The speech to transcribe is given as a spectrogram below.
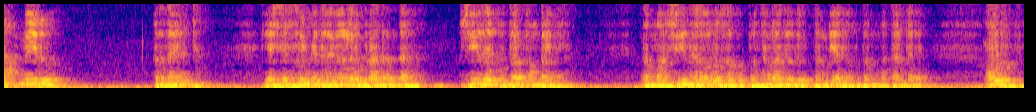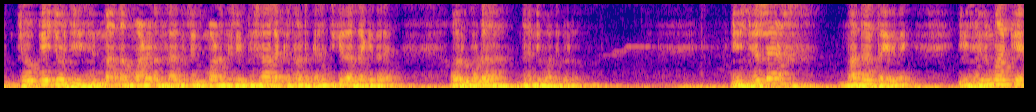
ಆತ್ಮೀಯರು ಪ್ರೆಸೆಂಟ್ ಯಶಸ್ವಿ ಮೆದುರುಗಳಲ್ಲಿ ಒಬ್ಬರಾದಂಥ ಶ್ರೀಧರ್ ಪುತ್ರ ಕಂಬೈನ್ಸ್. ನಮ್ಮ ಶ್ರೀಧರ್ ಅವರು ಹಾಗೂ ಬಸವರಾಜ್ ಅವರು ಬಂದಿದ್ದಾರೆ, ಅವ್ರು ಬಂದು ಮಾತಾಡ್ತಾರೆ. ಅವರು ಜೋ, ಕೈ ಜೋಡಿಸಿ ಈ ಸಿನಿಮಾ ನಾವು ಮಾಡೋಣ ಸರ್ ರಿಲೀಸ್ ಮಾಡೋಣ ಹೇಳಿ ವಿಶಾಲ ಕರ್ನಾಟಕ ಹಂಚಿಕೆದಾರರಾಗಿದ್ದಾರೆ. ಅವರು ಕೂಡ ಧನ್ಯವಾದಗಳು. ಇಷ್ಟೆಲ್ಲ ಮಾತಾಡ್ತಾ ಇದ್ದೀನಿ. ಈ ಸಿನಿಮಾಕ್ಕೆ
